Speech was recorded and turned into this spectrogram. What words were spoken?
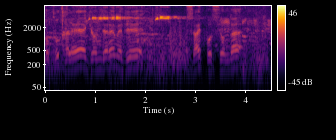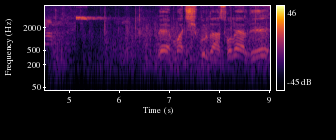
topu kaleye gönderemedi. Müsait pozisyonda. Ve maç burada sona erdi.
